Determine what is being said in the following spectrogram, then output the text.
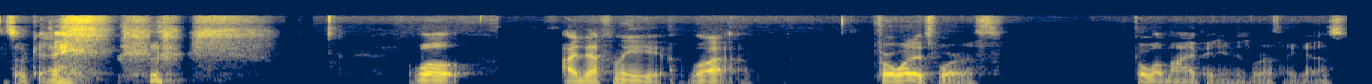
it's okay. well, I definitely, well, I, for what it's worth, for what my opinion is worth, I guess,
